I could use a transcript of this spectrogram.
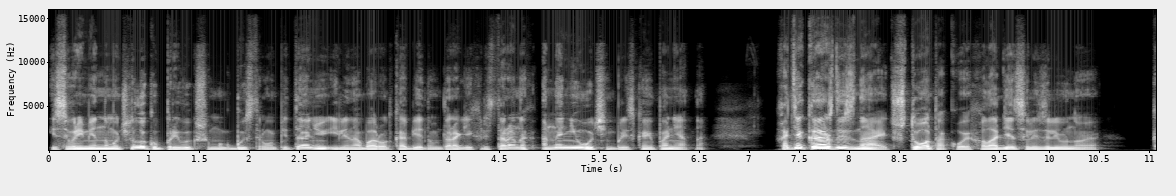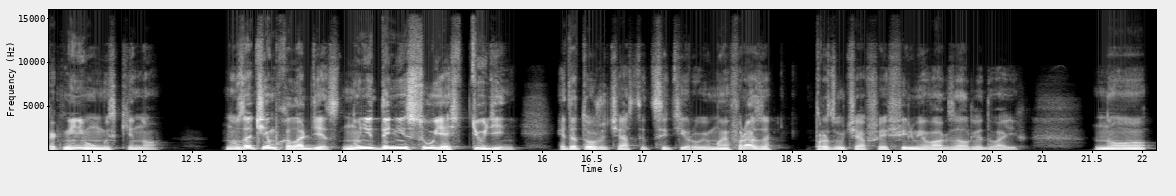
И современному человеку, привыкшему к быстрому питанию или наоборот к обедам в дорогих ресторанах, она не очень близка и понятна. Хотя каждый знает, что такое холодец или заливное. Как минимум из кино. Ну зачем холодец? Ну не донесу я стюдень. Это тоже часто цитируемая фраза, прозвучавшая в фильме «Вокзал для двоих». Но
